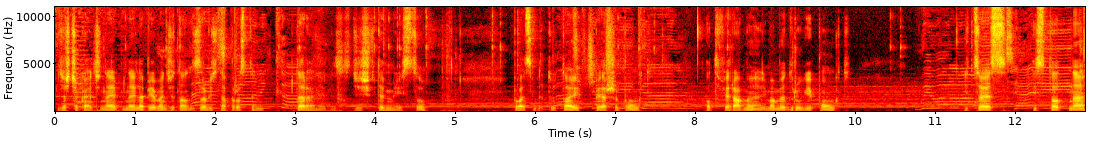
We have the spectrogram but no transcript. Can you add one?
Chociaż czekajcie, naj najlepiej będzie to zrobić na prostym terenie, więc gdzieś w tym miejscu. Powiedzmy tutaj, pierwszy punkt. Otwieramy i mamy drugi punkt. I co jest istotne,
